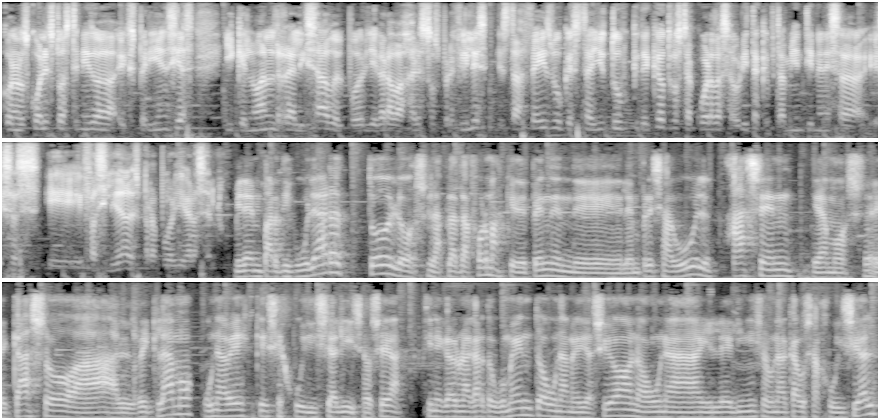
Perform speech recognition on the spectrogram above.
con los cuales tú has tenido experiencias y que no han realizado el poder llegar a bajar estos perfiles, está Facebook, está YouTube, ¿de qué otros te acuerdas ahorita que también tienen esas eh, facilidades para poder llegar a hacerlo? Mira, en particular, todas las plataformas que dependen de la empresa Google hacen, digamos, eh, caso al reclamo una vez que se judicializa, o sea, tiene que haber una carta documento, una mediación o una, el, inicio de una causa judicial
